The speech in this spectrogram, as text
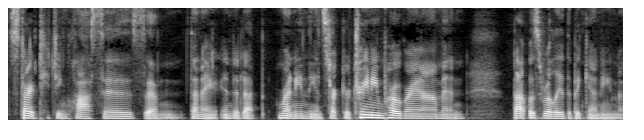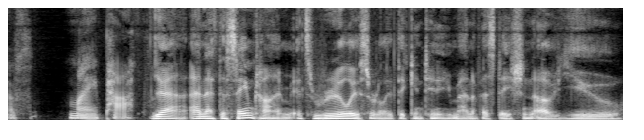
start teaching classes and then i ended up running the instructor training program and that was really the beginning of my path. Yeah. And at the same time, it's really sort of like the continued manifestation of you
